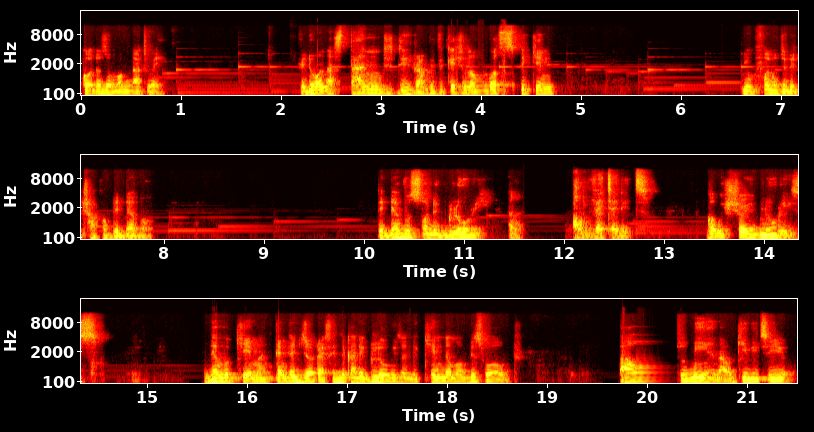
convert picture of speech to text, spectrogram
God doesn't work that way. If you don't understand the ramification of God speaking, you fall into the trap of the devil. The devil saw the glory and converted it. God will show you glories. The devil came and tempted Jesus Christ said, Look at the glories of the kingdom of this world. Bow to me and I'll give it to you.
